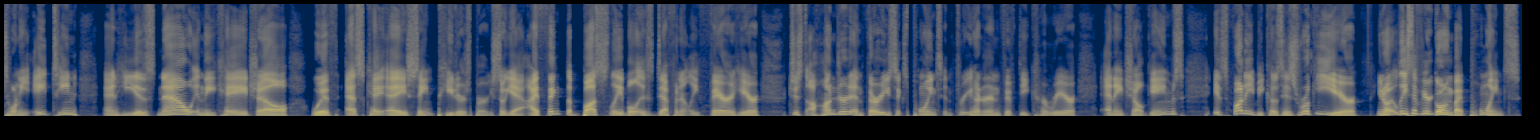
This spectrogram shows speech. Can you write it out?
2018, and he is now in the KHL with SKA St. Petersburg. So, yeah, I think the bus label is definitely fair here. Just 136 points in 350 career NHL games. It's funny because his rookie year, you know, at least if you're going by points,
